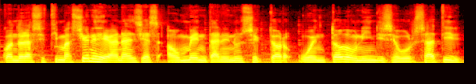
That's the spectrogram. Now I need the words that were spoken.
Cuando las estimaciones de ganancias aumentan en un sector o en todo un índice bursátil,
